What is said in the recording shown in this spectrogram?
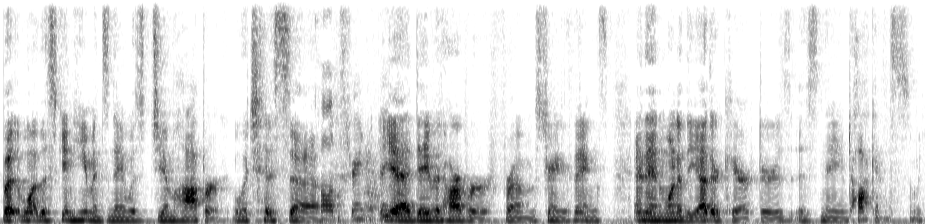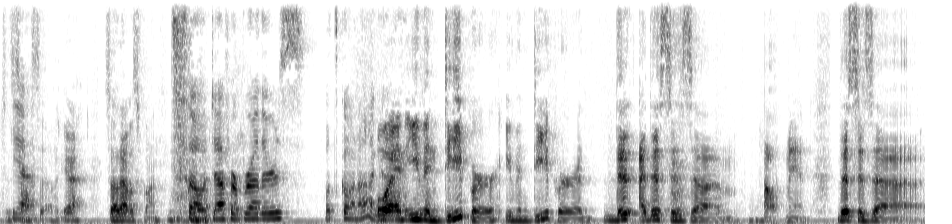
but one, the skin human's name was Jim Hopper, which is uh, called stranger thing. yeah David Harbour from Stranger Things, and then one of the other characters is named Hawkins, which is Yeah. also yeah. So that was fun. So Duffer Brothers, what's going on? well, guys? and even deeper, even deeper. This, this is um oh man, this is uh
